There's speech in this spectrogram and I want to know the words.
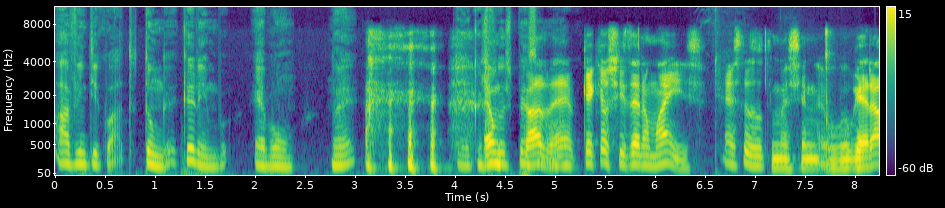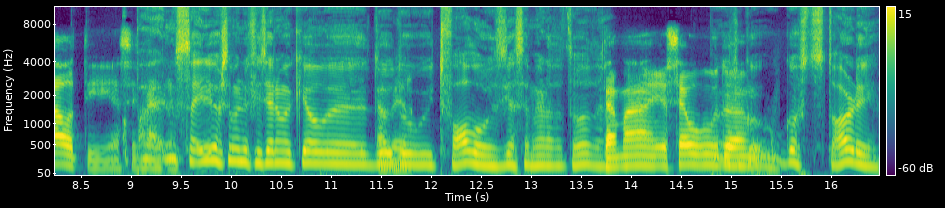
A24, tunga, carimbo, é bom, não é? É, o que as É um bocado, é. O que é que eles fizeram mais? Estas últimas cenas, o Get Out e essas Pá, não merdas. sei, eles também não fizeram aquele uh, A do, do It Follows e essa merda toda. Também, esse é o da. Ghost Story.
